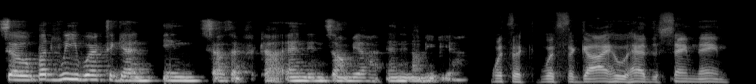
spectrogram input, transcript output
So, but we worked again in South Africa and in Zambia and in Namibia. With the with the guy who had the same name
